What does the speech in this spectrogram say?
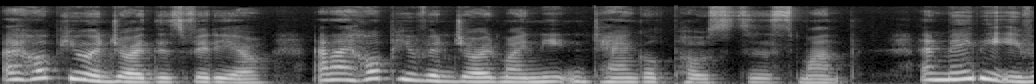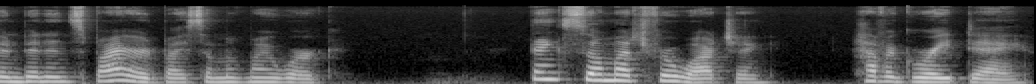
I hope you enjoyed this video, and I hope you've enjoyed my neat and tangled posts this month, and maybe even been inspired by some of my work. Thanks so much for watching. Have a great day.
